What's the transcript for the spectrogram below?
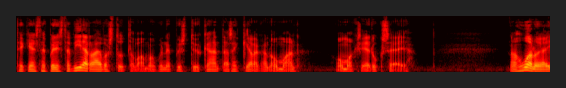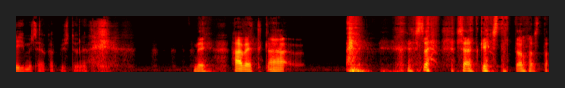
tekemään sitä pelistä vielä raivostuttavamman, kun ne pystyy kääntämään sen kelkan oman, omaksi edukseen. Ja... Nämä on huonoja ihmisiä, jotka pystyy ne tekemään. Niin. Hävetkin. Ää, sä, sä et kestä tällaista.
